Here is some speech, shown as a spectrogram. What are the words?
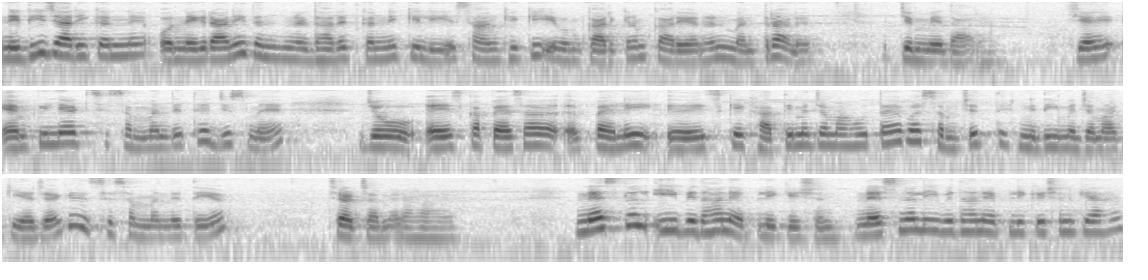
निधि जारी करने और निगरानी तंत्र निर्धारित करने के लिए सांख्यिकी एवं कार्यक्रम कार्यान्वयन मंत्रालय जिम्मेदार है। यह एम से संबंधित है, जिसमें जो इसका पैसा, पहले इसके खाते में जमा होता है, वह समुचित निधि में जमा किया जाएगा। इससे संबंधित यह चर्चा में रहा है। नेशनल ई विधान एप्लीकेशन। नेशनल ई विधान एप्लीकेशन क्या है?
